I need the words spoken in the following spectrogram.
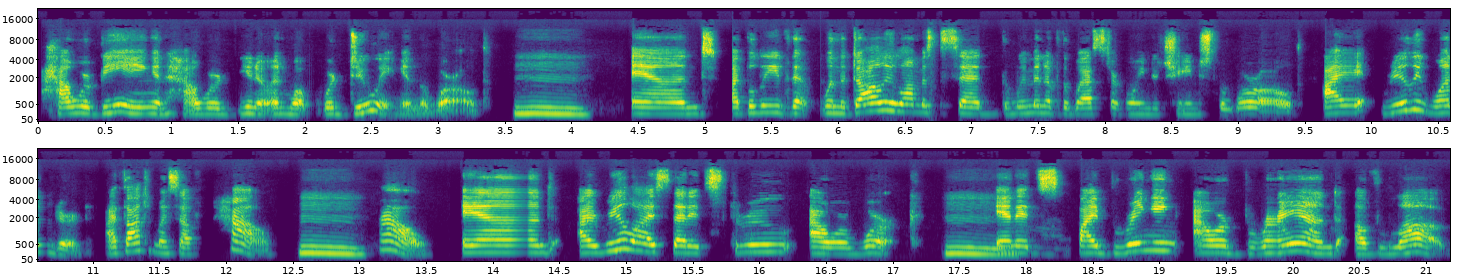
how we're being and how we're, you know, and what we're doing in the world. Mm. And I believe that when the Dalai Lama said the women of the West are going to change the world, I really wondered. I thought to myself, how? Mm. How? And I realized that it's through our work Mm. and it's by bringing our brand of love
